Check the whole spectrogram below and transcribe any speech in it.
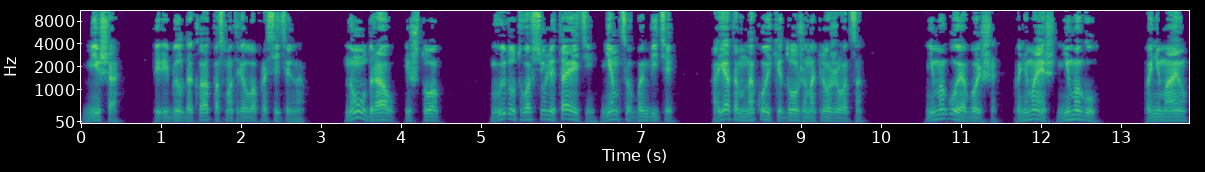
«Миша», — перебил доклад, посмотрел вопросительно. «Ну, удрал, и что? Вы тут вовсю летаете, немцев бомбите, а я там на койке должен отлеживаться. Не могу я больше, понимаешь, не могу». «Понимаю.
